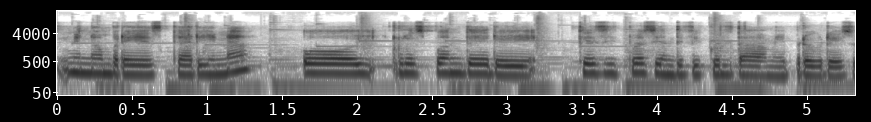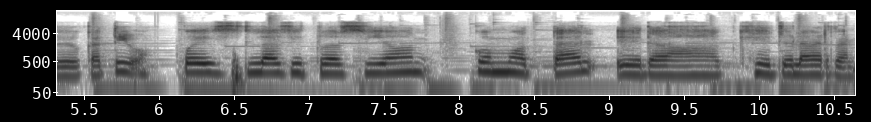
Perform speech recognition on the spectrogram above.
Mi nombre es Karina. Hoy responderé qué situación dificultaba mi progreso educativo. Pues la situación como tal era que yo la verdad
